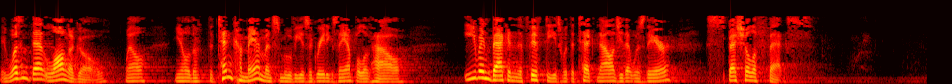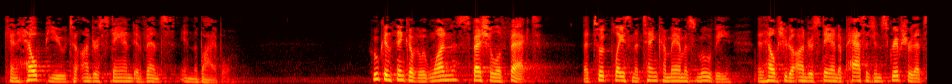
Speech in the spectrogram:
It wasn't that long ago. Well, you know, the, the Ten Commandments movie is a great example of how, even back in the 50s with the technology that was there, special effects can help you to understand events in the Bible. Who can think of the one special effect that took place in the Ten Commandments movie that helps you to understand a passage in Scripture that's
